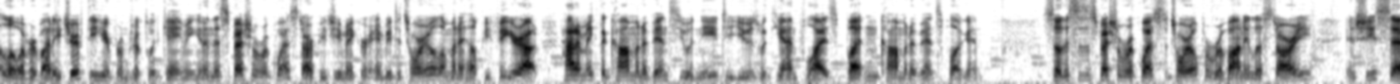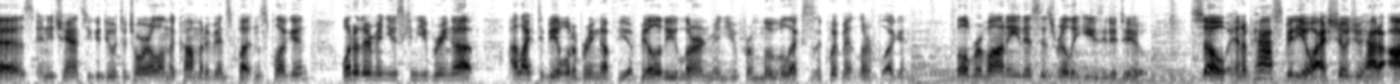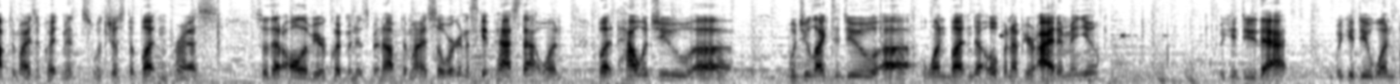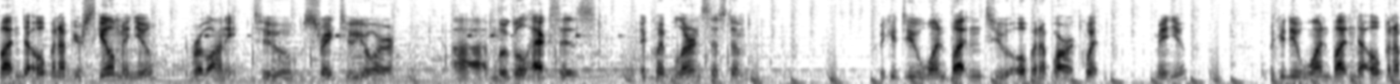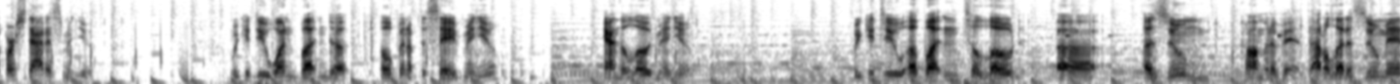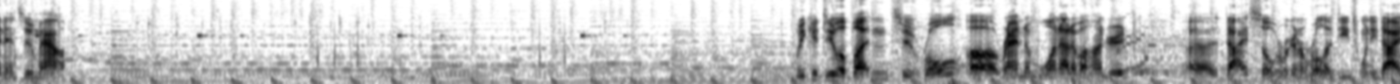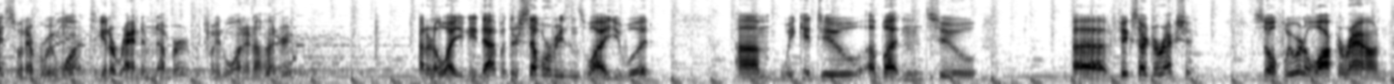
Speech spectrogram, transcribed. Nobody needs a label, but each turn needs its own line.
Hello everybody, Drifty here from Driftwood Gaming, and in this special request RPG Maker MV tutorial, I'm going to help you figure out how to make the common events you would need to use with Yanfly's Button Common Events plugin. So this is a special request tutorial for Ravani Lestari, and she says, any chance you could do a tutorial on the Common Events Buttons plugin? What other menus can you bring up? I like to be able to bring up the Ability Learn menu from MoogleX's Equipment Learn plugin. Well, Bravani, this is really easy to do. So, in a past video, I showed you how to optimize equipment with just a button press so that all of your equipment has been optimized. So we're going to skip past that one. But how would you, uh, would you like to do uh, one button to open up your item menu? We could do that. We could do one button to open up your skill menu, Ravani, to straight to your uh, Moogle X's Equip Learn system. We could do one button to open up our Equip menu. We could do one button to open up our status menu. We could do one button to open up the save menu and the load menu. We could do a button to load uh, a zoom common event. That'll let us zoom in and zoom out. We could do a button to roll a random 1 out of a 100 uh, dice. So we're going to roll a d20 dice whenever we want to get a random number between 1 and a 100. I don't know why you need that, but there's several reasons why you would. Um, we could do a button to uh, fix our direction. So if we were to walk around,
